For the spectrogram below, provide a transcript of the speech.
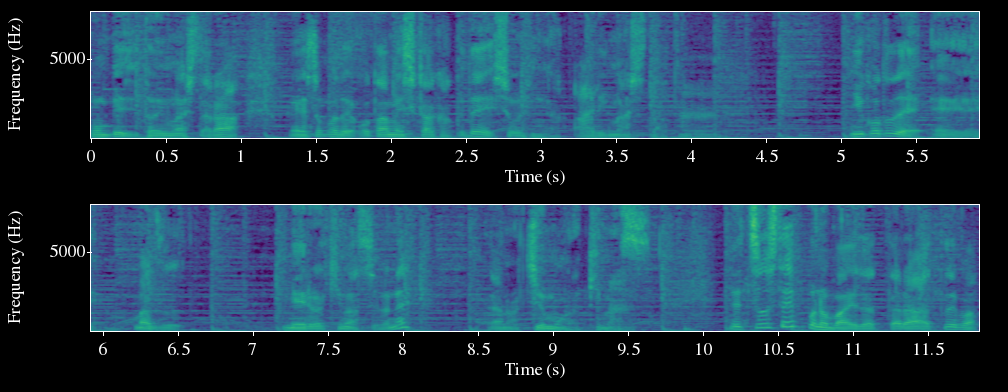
ホームページに飛びましたら、えーそこでお試し価格で商品がありましたと。いうことで、えーまずメールが来ますよね。あの注文が来ます、で2ステップの場合だったら例えば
